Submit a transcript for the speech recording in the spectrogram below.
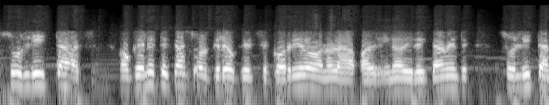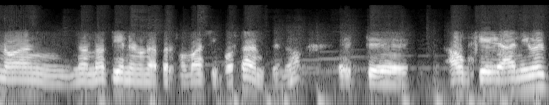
sus listas, aunque en este caso creo que él se corrió, no las apadrinó directamente, sus listas no han, no, no tienen una performance importante, ¿no? Este, aunque a nivel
